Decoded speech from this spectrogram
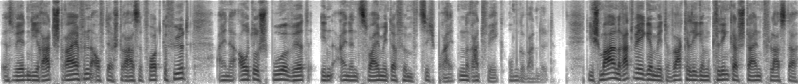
Es werden die Radstreifen auf der Straße fortgeführt. Eine Autospur wird in einen 2,50 Meter breiten Radweg umgewandelt. Die schmalen Radwege mit wackeligem Klinkersteinpflaster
